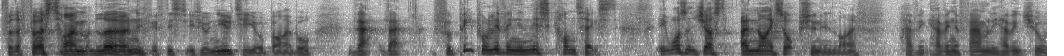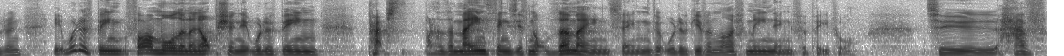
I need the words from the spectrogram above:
for the first time, learn, if, if, this, if you're new to your Bible, that, that for people living in this context, it wasn't just a nice option in life having, having a family, having children, it would have been far more than an option. It would have been perhaps one of the main things, if not the main thing, that would have given life meaning for people. To have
